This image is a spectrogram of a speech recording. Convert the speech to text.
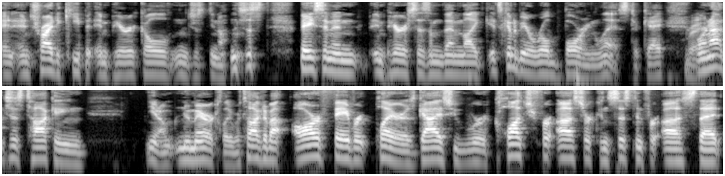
and, and try to keep it empirical and just you know just based in empiricism, then like it's going to be a real boring list. Okay, right. we're not just talking you know numerically we're talking about our favorite players guys who were clutch for us or consistent for us that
